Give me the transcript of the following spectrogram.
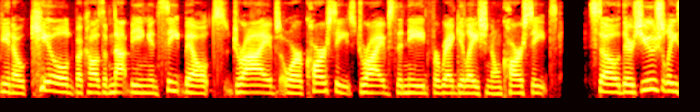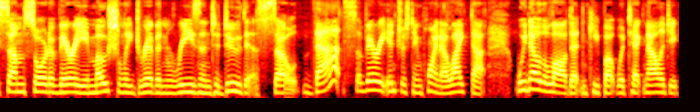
you know, killed because of not being in seatbelts drives or car seats drives the need for regulation on car seats. So there's usually some sort of very emotionally driven reason to do this. So that's a very interesting point. I like that. We know the law doesn't keep up with technology,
